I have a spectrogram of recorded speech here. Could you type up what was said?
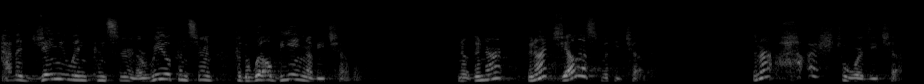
have a genuine concern, a real concern for the well being of each other. You know, they're not, they're not jealous with each other. They're not harsh towards each other.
